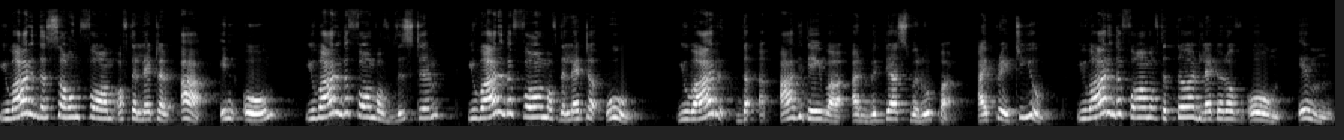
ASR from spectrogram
You are in the sound form of the letter A in Om. You are in the form of wisdom. You are in the form of the letter U. You are the Adideva and Vidya Swarupa. I pray to you. You are in the form of the third letter of Om, Im.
